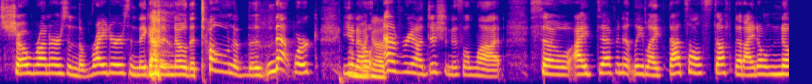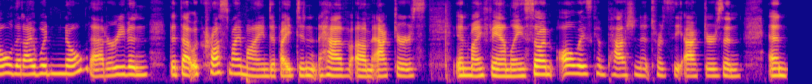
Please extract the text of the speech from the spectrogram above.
showrunners and the writers and they got to know the tone of the network. You Oh know every audition is a lot. So i definitely like that's all stuff that i don't know that i would know that or even that that would cross my mind if i didn't have um, actors in my family. So i'm always compassionate towards the actors and and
